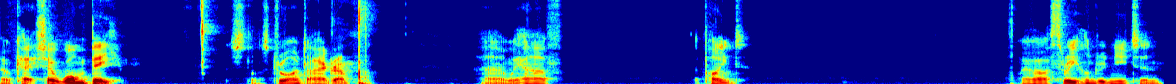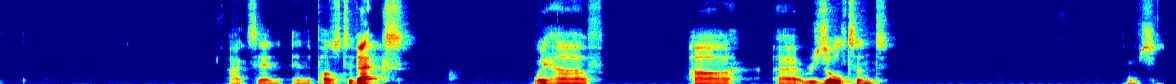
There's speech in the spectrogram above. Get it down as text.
Okay, so 1b. So let's draw a diagram. Uh, we have a point. We have our 300 Newton acting in the positive x. We have our uh, resultant. Oops,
